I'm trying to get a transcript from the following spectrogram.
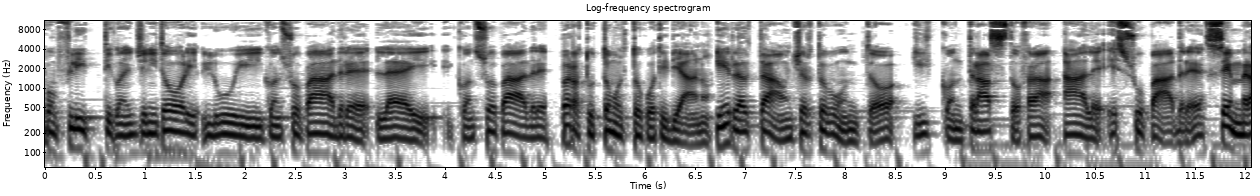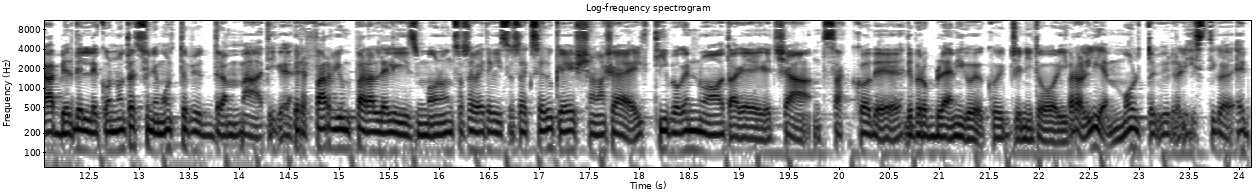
conflitti con i genitori, lui con suo padre, lei con suo padre, però tutto molto quotidiano. In realtà a un certo punto il contrasto fra Ale e suo padre sembra abbia delle connotazioni molto più drammatiche. Per farvi un parallelismo, non so se avete visto Sex Education, ma c'è il tipo che nuota che, che ha un sacco di problemi con i genitori, però lì è molto più realistico, è,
